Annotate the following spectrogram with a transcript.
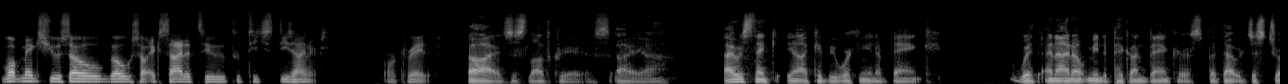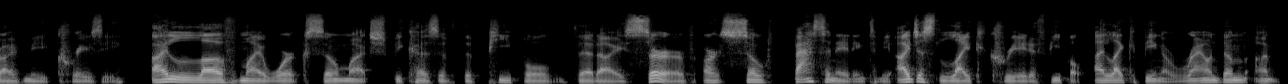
What makes you so go so excited to to teach designers or creatives? Oh, I just love creatives. I uh I always think, you know, I could be working in a bank with, and I don't mean to pick on bankers, but that would just drive me crazy. I love my work so much because of the people that I serve are so fascinating to me. I just like creative people. I like being around them, I um,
